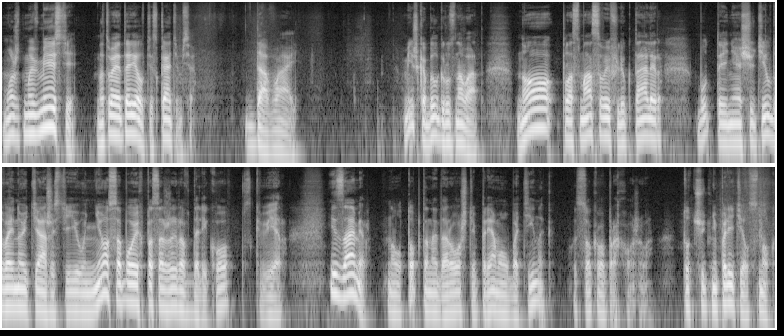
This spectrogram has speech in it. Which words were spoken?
может, мы вместе на твоей тарелке скатимся? Давай. Мишка был грузноват, но пластмассовый флюкталер будто и не ощутил двойной тяжести и унес обоих пассажиров далеко в сквер. И замер на утоптанной дорожке прямо у ботинок высокого прохожего. Тот чуть не полетел с ног.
